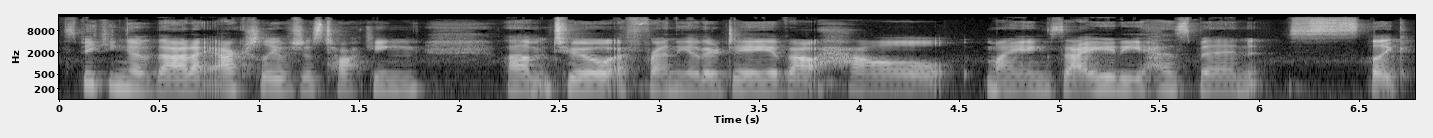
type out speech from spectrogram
speaking of that i actually was just talking um, to a friend the other day about how my anxiety has been like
